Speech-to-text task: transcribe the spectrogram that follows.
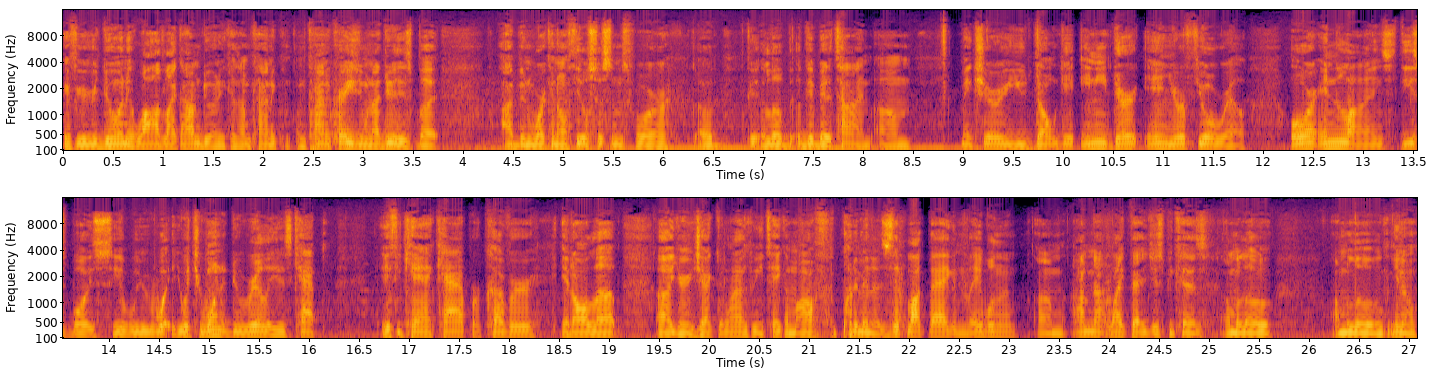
if you're doing it wild like I'm doing it, because I'm kind of I'm kind of crazy when I do this, but I've been working on fuel systems for a, a little a good bit of time. Um, make sure you don't get any dirt in your fuel rail or in the lines. These boys see we, what what you want to do really is cap, if you can cap or cover it all up. Uh, your injector lines when you take them off, put them in a Ziploc bag and label them. Um, I'm not like that just because I'm a little, I'm a little, you know,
